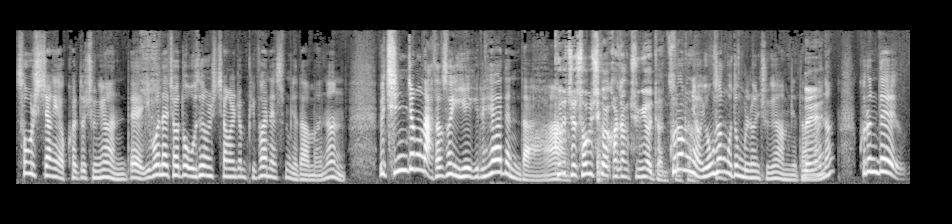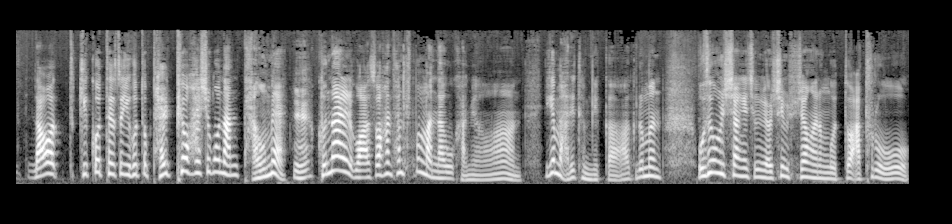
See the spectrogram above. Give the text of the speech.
서울시장의 역할도 중요한데 이번에 저도 오세훈 시장을 좀 비판했습니다마는 왜 진정 나서서 이 얘기를 해야 된다. 그렇죠. 서울시가 가장 중요하지 않습니까? 그럼요. 용산구도 물론 중요합니다만은 네. 그런데 나와 기껏해서 이것도 발표하시고 난 다음에 예. 그날 와서 한 30분 만나고 가면 이게 말이 됩니까? 그러면 오세훈 시장이 지금 열심히 주장하는 것도 앞으로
